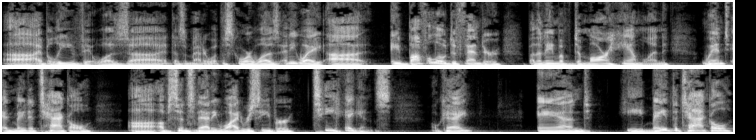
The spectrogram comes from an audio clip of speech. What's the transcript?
Uh, I believe it was, uh, it doesn't matter what the score was. Anyway, uh, a Buffalo defender by the name of Damar Hamlin went and made a tackle, uh, of Cincinnati wide receiver Tee Higgins. Okay. And He made the tackle.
